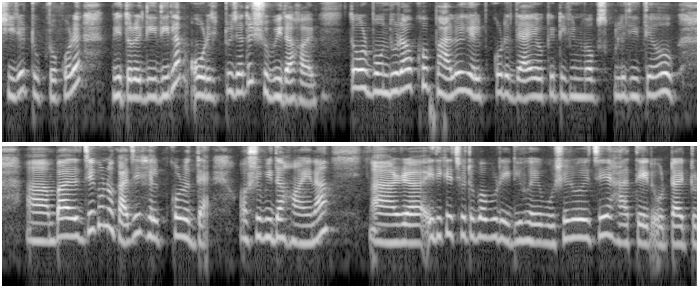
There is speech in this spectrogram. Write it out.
ছিঁড়ে টুকরো করে ভেতরে দিয়ে দিলাম, ওর একটু যাতে সুবিধা হয়। তো ওর বন্ধুরাও খুব ভালো হেল্প করে দেয়, ওকে টিফিন বক্স খুলে দিতে হোক বা যে কোনো কাজে হেল্প করে দেয়, অসুবিধা হয় না। আর এদিকে ছোটোবাবু রেডি হয়ে বসে রয়েছে, হাতের ওটা একটু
